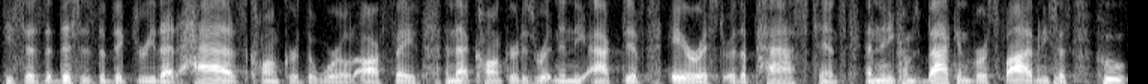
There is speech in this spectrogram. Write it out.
he says that this is the victory that has conquered the world, our faith. And that conquered is written in the active aorist or the past tense. And then he comes back in verse 5 and he says, Who,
